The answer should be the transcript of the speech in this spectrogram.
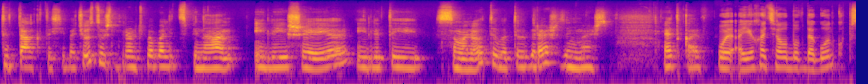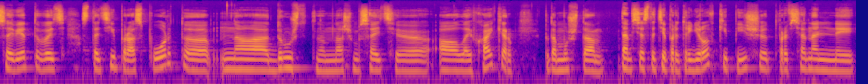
ты так-то себя чувствуешь, например, у тебя болит спина или шея, или ты самолет, и вот ты выбираешь и занимаешься. Это кайф. Ой, а я хотела бы вдогонку посоветовать статьи про спорт э, на дружественном нашем сайте Лайфхакер, потому что там все статьи про тренировки пишет профессиональный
